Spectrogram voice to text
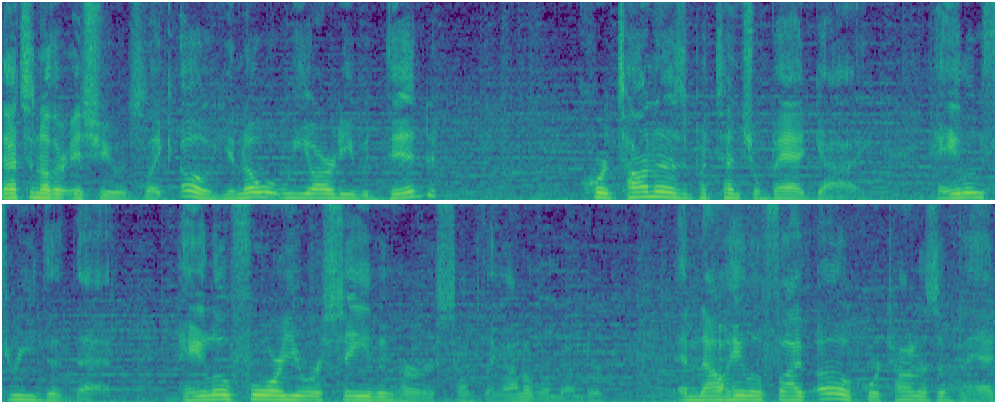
that's another issue. It's like, oh, you know what we already did? Cortana is a potential bad guy. Halo 3 did that. Halo 4, you were saving her or something. I don't remember. And now Halo 5, oh, Cortana's a bad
